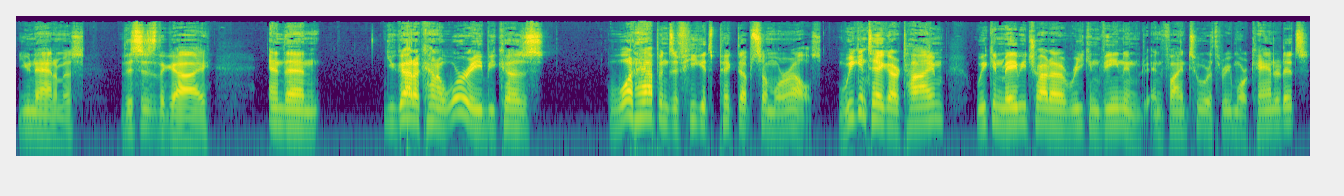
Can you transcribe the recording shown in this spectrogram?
unanimous. This is the guy. And then you got to kind of worry because what happens if he gets picked up somewhere else? We can take our time. We can maybe try to reconvene and, and find two or three more candidates.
